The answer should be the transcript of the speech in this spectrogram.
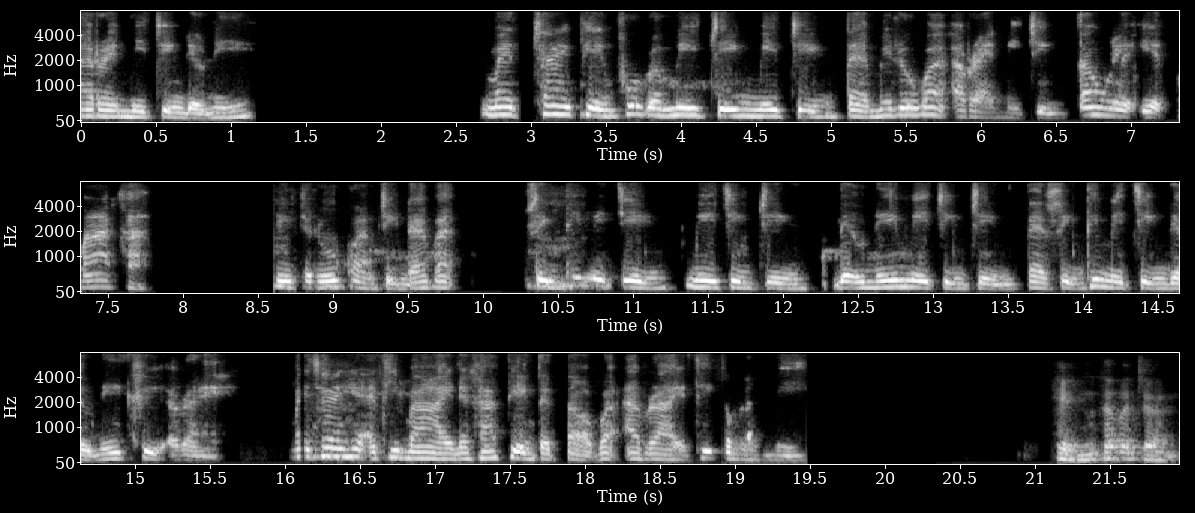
อะไรมีจริงเดี๋ยวนี้ ไม่ใช่เพียงพูดว่ามีจริง มีจริง แต่ไม่รู้ว่าอะไรมีจริงต้องละเอียดมากค่ะจึงจะรู้ความจริงได้ว่าสิ่งที่มีจริง มีจริง ๆ เดี๋ยวนี้มีจริง ๆ แต่สิ่งที่มีจริงเดี๋ยวนี้คืออะไร ไม่ใช่ให้อธิบายนะคะ เพียงแต่ตอบว่าอะไรที่กำลังมี เห็นครับอาจารย์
